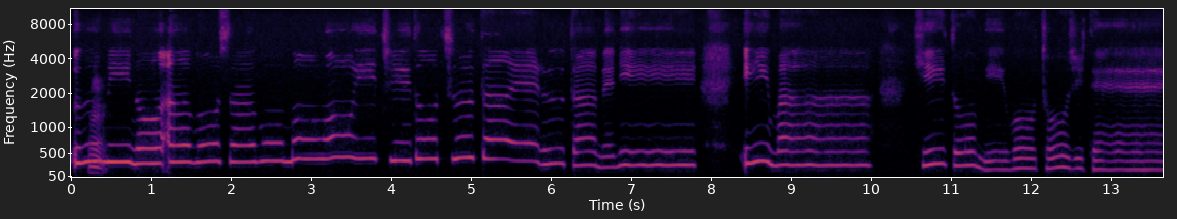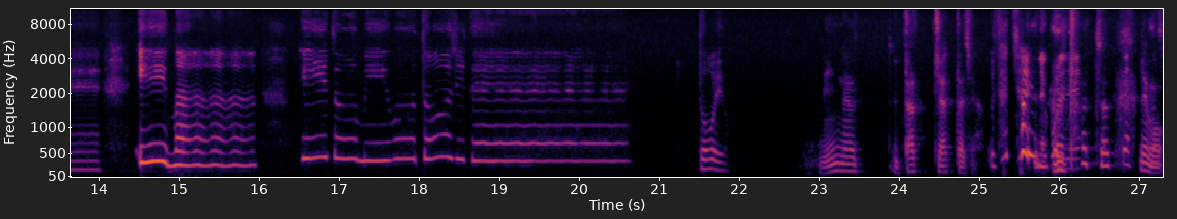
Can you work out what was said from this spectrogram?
海の青さをもう一度伝えるために今瞳を閉じて今瞳を閉じて。どうよ？みんな歌っちゃったじゃん。歌っちゃうよねこれね。歌っちゃっだでも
